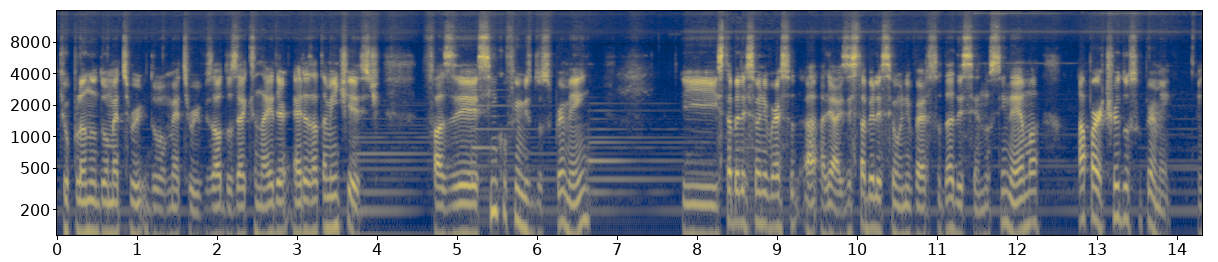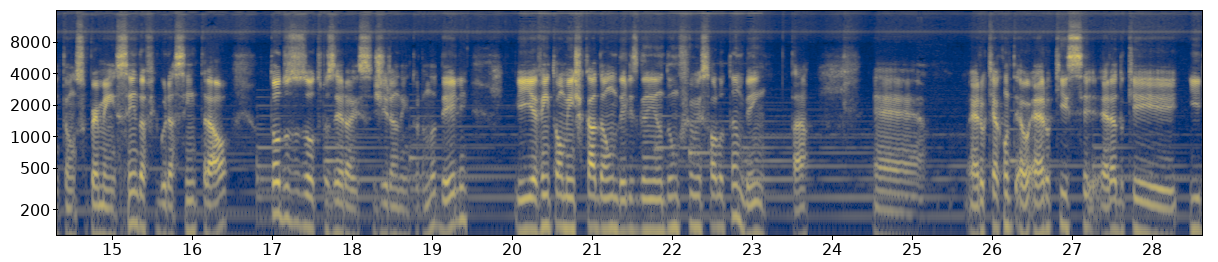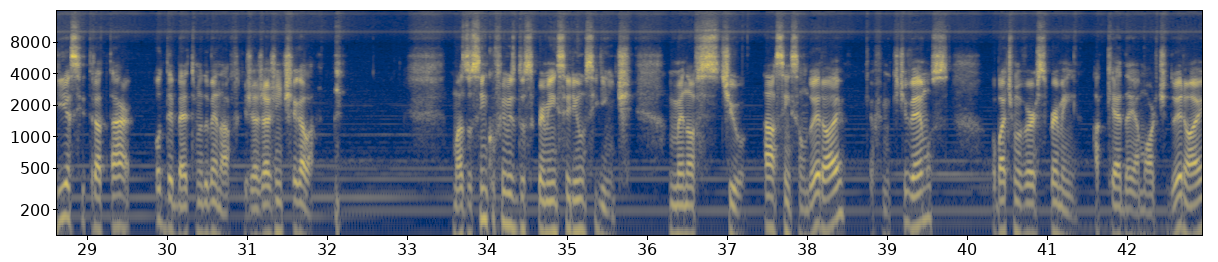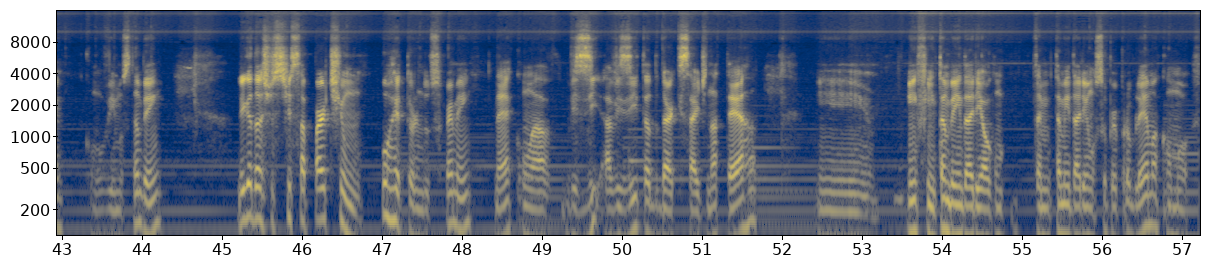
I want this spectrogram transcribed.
que o plano do Matt, do Matt Reeves, ou do Zack Snyder, era exatamente este: fazer cinco filmes do Superman e estabeleceu o universo, aliás, estabeleceu o universo da DC no cinema a partir do Superman. Então, o Superman sendo a figura central, todos os outros heróis girando em torno dele e eventualmente cada um deles ganhando um filme solo também, tá? É, era o que era o que se, era do que iria se tratar o The Batman do Ben Affleck. Já já a gente chega lá. Mas os cinco filmes do Superman seriam o seguinte: Man of Steel, A Ascensão do Herói, que é o filme que tivemos, o Batman vs Superman, A Queda e a Morte do Herói, como vimos também, Liga da Justiça Parte 1, O Retorno do Superman, né, com a, visi a visita do Darkseid na Terra, e enfim, também daria algum também daria um super problema, como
